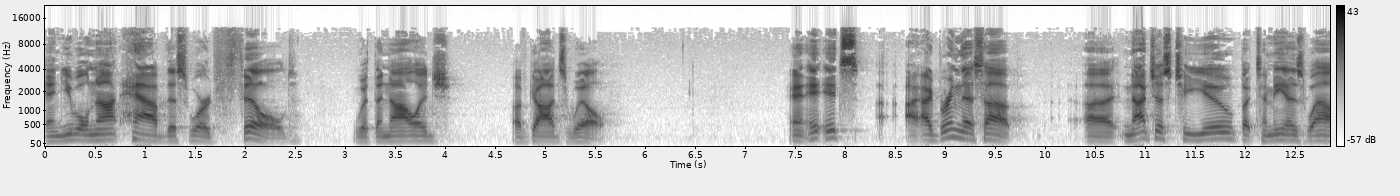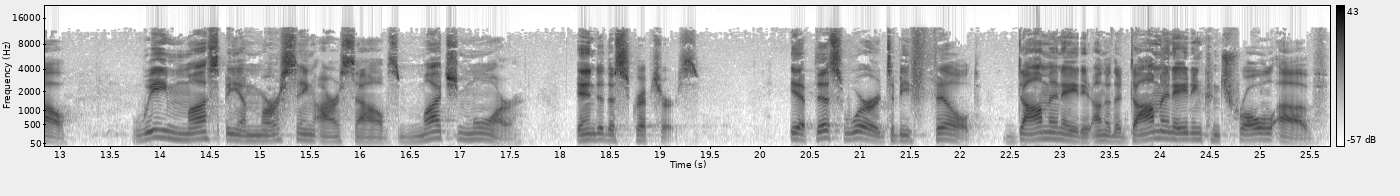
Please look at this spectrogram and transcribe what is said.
and you will not have this Word filled with the knowledge of God's will. And it, it's, I, I, bring this up uh, not just to you, but to me as well. We must be immersing ourselves much more into the Scriptures. If this Word to be filled, dominated, under the dominating control of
